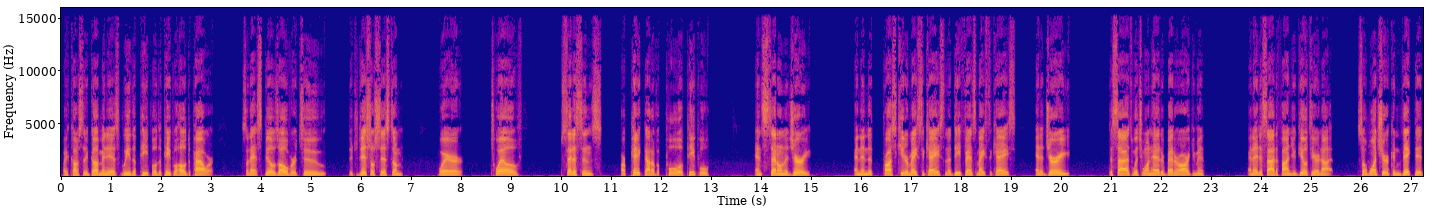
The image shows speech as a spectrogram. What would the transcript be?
when it comes to the government is we the people, the people hold the power. So that spills over to the judicial system where 12 citizens are picked out of a pool of people and set on a jury. And then the prosecutor makes the case and the defense makes the case and the jury decides which one had a better argument and they decide to find you guilty or not. So once you're convicted,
